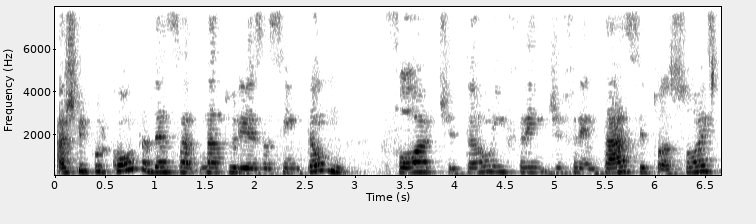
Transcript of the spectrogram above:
Acho que por conta dessa natureza assim tão forte, tão de enfrentar situações,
